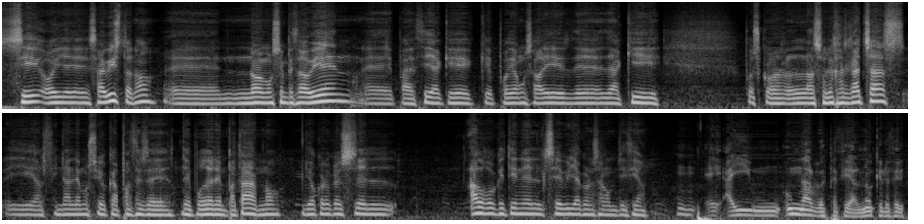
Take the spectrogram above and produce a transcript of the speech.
Sí, hoy se ha visto, ¿no? Eh, no hemos empezado bien, eh, parecía que, podíamos salir de, aquí pues con las orejas gachas y al final hemos sido capaces de, de poder empatar, ¿no? Yo creo que es algo que tiene el Sevilla con esa competición. Eh, hay un, algo especial, ¿no? Quiero decir,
